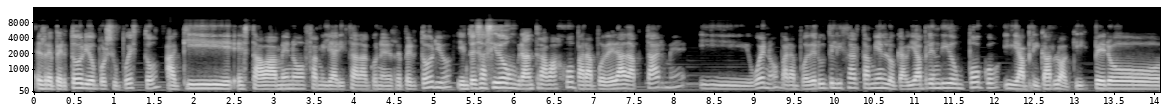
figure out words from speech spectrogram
el repertorio, por supuesto. Aquí estaba menos familiarizada con el repertorio y entonces ha sido un gran trabajo para poder adaptarme y bueno, para poder utilizar también lo que había aprendido un poco y aplicarlo aquí. Pero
